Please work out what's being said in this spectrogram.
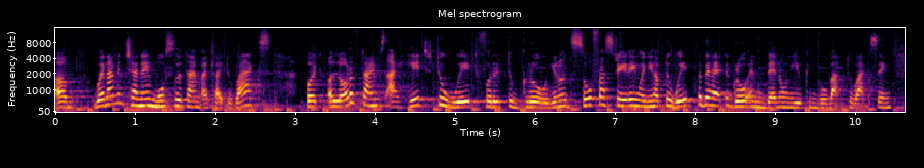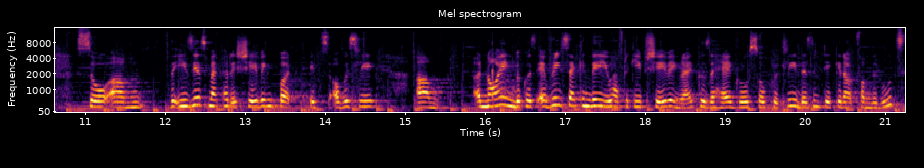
Um, when I'm in Chennai, most of the time I try to wax but a lot of times I hate to wait for it to grow. You know, it's so frustrating when you have to wait for the hair to grow and then only you can go back to waxing. So um, the easiest method is shaving, but it's obviously um, annoying because every second day you have to keep shaving, right? Because the hair grows so quickly, it doesn't take it out from the roots.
